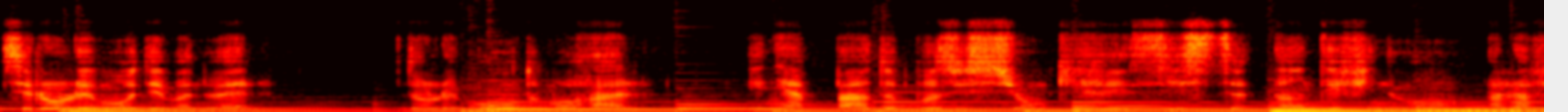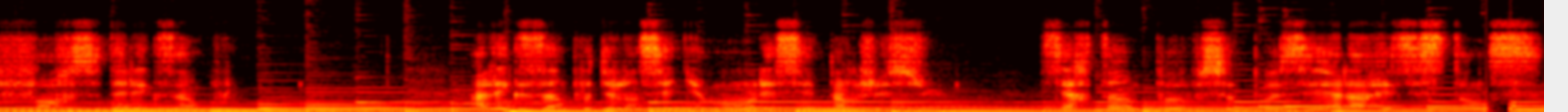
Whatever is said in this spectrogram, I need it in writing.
Selon le mot d'Emmanuel, dans le monde moral, il n'y a pas de position qui résiste indéfiniment à la force de l'exemple. À l'exemple de l'enseignement laissé par Jésus, certains peuvent s'opposer à la résistance.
